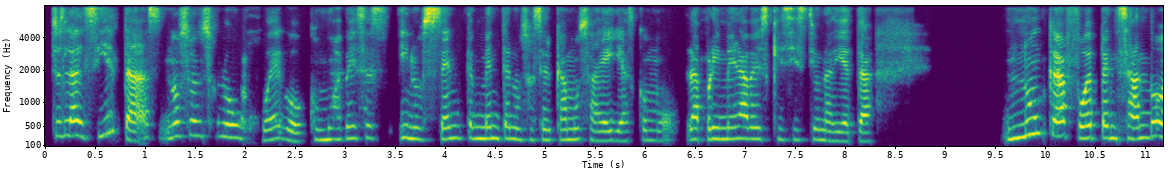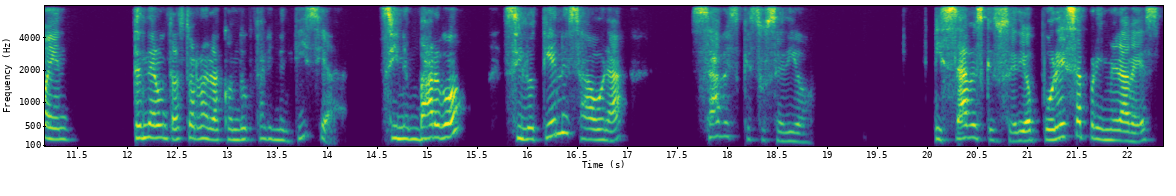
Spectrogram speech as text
Entonces las dietas no son solo un juego, como a veces inocentemente nos acercamos a ellas, como la primera vez que hiciste una dieta. Nunca fue pensando en tener un trastorno de la conducta alimenticia. Sin embargo, si lo tienes ahora, sabes qué sucedió y sabes que sucedió por esa primera vez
